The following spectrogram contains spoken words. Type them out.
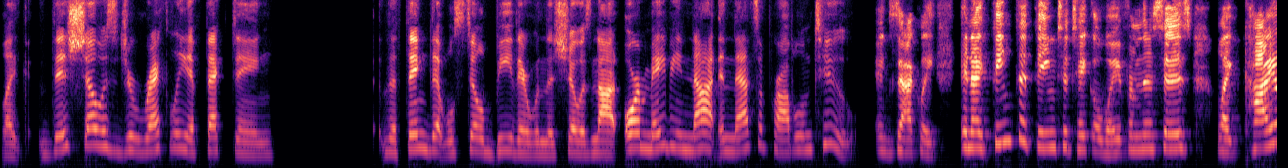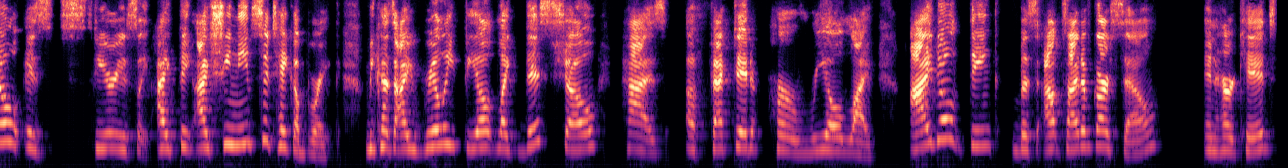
like this show is directly affecting the thing that will still be there when the show is not, or maybe not, and that's a problem too. Exactly. And I think the thing to take away from this is like Kyle is seriously, I think I she needs to take a break because I really feel like this show has affected her real life. I don't think but outside of Garcelle, and her kids,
